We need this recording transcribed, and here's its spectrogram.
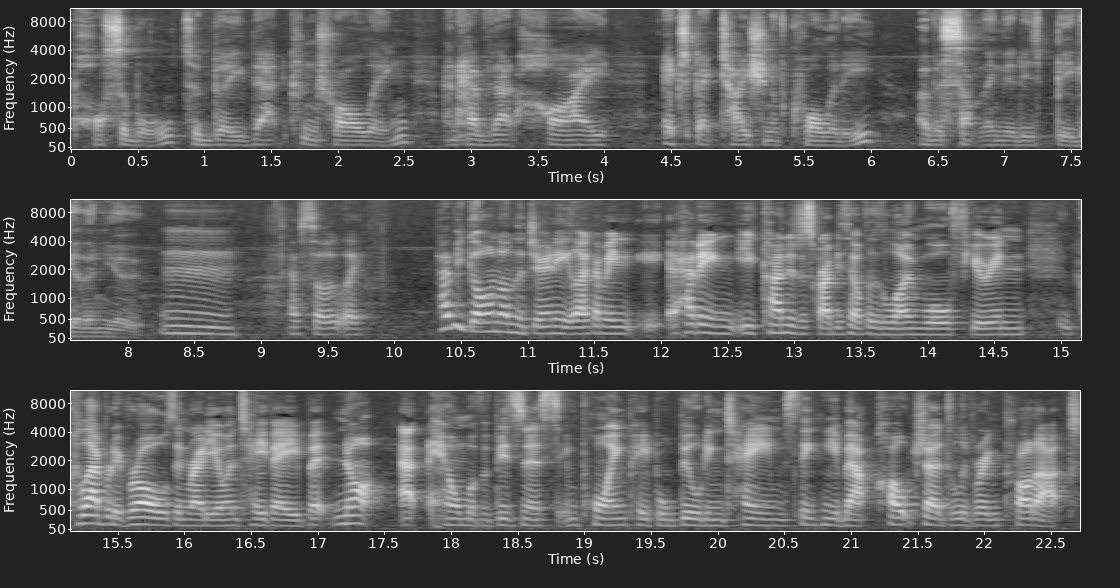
possible to be that controlling and have that high expectation of quality over something that is bigger than you. Mm, absolutely. Have you gone on the journey? Like, I mean, having you kind of describe yourself as a lone wolf, you're in collaborative roles in radio and TV, but not at the helm of a business, employing people, building teams, thinking about culture, delivering product.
